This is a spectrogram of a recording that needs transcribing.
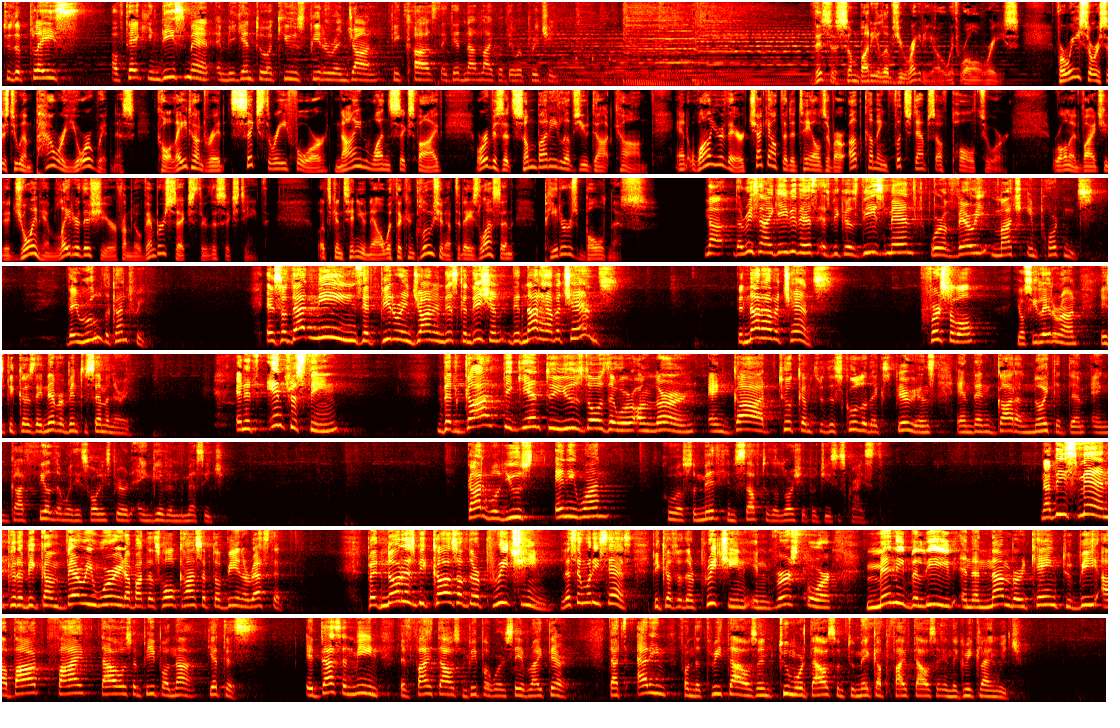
to the place of taking these men and begin to accuse Peter and John because they did not like what they were preaching. This is Somebody Loves You Radio with Raul Ries. For resources to empower your witness, call 800 634 9165 or visit somebodylovesyou.com. And while you're there, check out the details of our upcoming Footsteps of Paul tour. Raul invites you to join him later this year from November 6th through the 16th. Let's continue now with the conclusion of today's lesson Peter's boldness. Now, the reason I gave you this is because these men were of very much importance. They ruled the country. And so that means that Peter and John in this condition did not have a chance. Did not have a chance. First of all, you'll see later on, is because they never been to seminary. And it's interesting that God began to use those that were unlearned, and God took them through the school of the experience, and then God anointed them, and God filled them with His Holy Spirit and gave them the message. God will use anyone who will submit himself to the Lordship of Jesus Christ. Now, these men could have become very worried about this whole concept of being arrested. But notice because of their preaching, listen what he says. Because of their preaching in verse 4, many believed and the number came to be about 5,000 people. Now, get this. It doesn't mean that 5,000 people were saved right there. That's adding from the 3,000, two more thousand to make up 5,000 in the Greek language.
